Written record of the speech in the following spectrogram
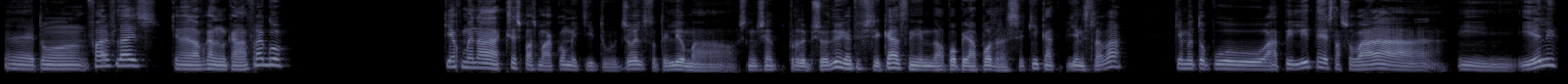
ε, των Fireflies και να βγάλουν κανένα φράγκο. Και έχουμε ένα ξέσπασμα ακόμη εκεί του Joel στο τελείωμα στην ουσία του πρώτου επεισοδίου, γιατί φυσικά στην απόπειρα απόδρασης εκεί κάτι πηγαίνει στραβά. Και με το που απειλείται στα σοβαρά η, η Έλλη,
